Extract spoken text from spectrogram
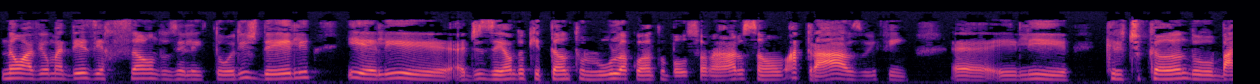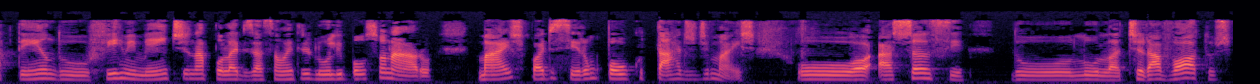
não haver uma deserção dos eleitores dele, e ele é, dizendo que tanto Lula quanto Bolsonaro são atraso, enfim, é, ele criticando, batendo firmemente na polarização entre Lula e Bolsonaro mas pode ser um pouco tarde demais. O, a chance do Lula tirar votos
